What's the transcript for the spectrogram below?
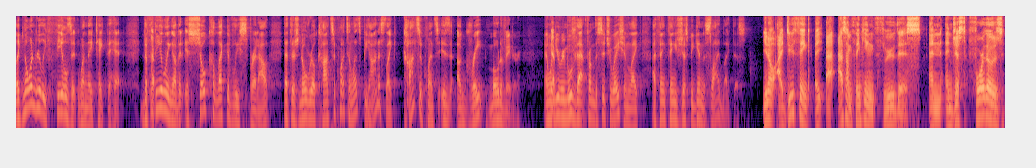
Like no one really feels it when they take the hit. The feeling of it is so collectively spread out that there's no real consequence. And let's be honest, like consequence is a great motivator. And when Yep. you remove that from the situation, like I think things just begin to slide like this. You know, I do think as I'm thinking through this, and and just for those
